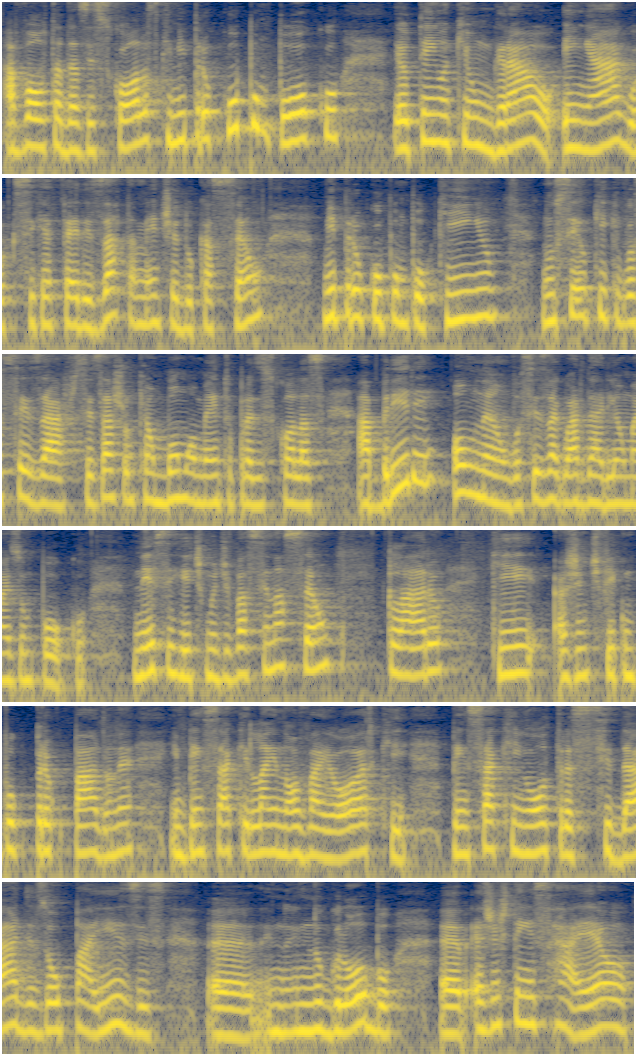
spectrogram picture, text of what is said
a volta das escolas que me preocupa um pouco Eu tenho aqui um grau em água que se refere exatamente à educação. Me preocupa um pouquinho. Não sei o que, que vocês acham. Vocês acham que é um bom momento para as escolas abrirem ou não? Vocês aguardariam mais um pouco nesse ritmo de vacinação? Claro que a gente fica um pouco preocupado né, em pensar que lá em Nova York, pensar que em outras cidades ou países uh, no globo, uh, a gente tem Israel,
